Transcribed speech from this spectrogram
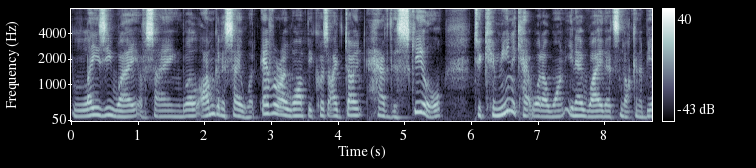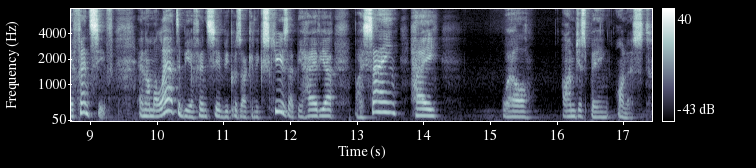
lazy way of saying, well, I'm going to say whatever I want because I don't have the skill to communicate what I want in a way that's not going to be offensive. And I'm allowed to be offensive because I can excuse that behavior by saying, hey, well, I'm just being honest.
